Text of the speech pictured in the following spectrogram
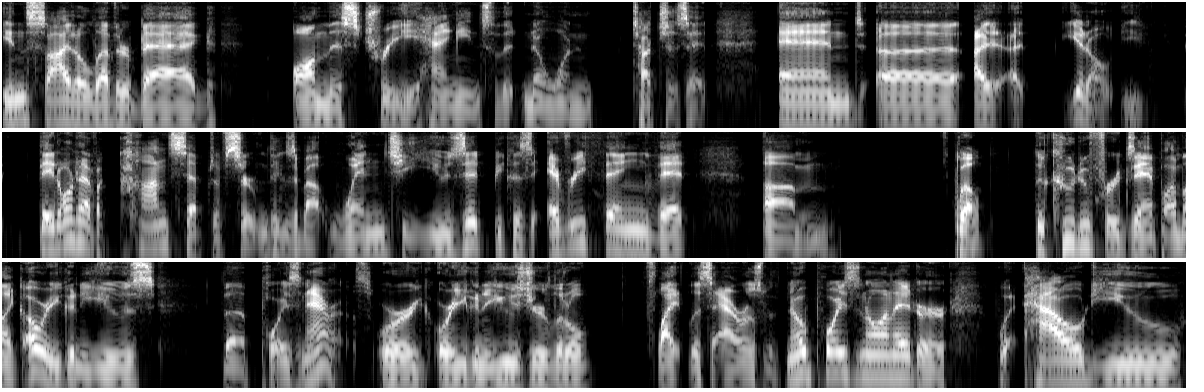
inside a leather bag on this tree hanging so that no one touches it. And uh, I, I you know they don't have a concept of certain things about when to use it because everything that um well the kudu for example i'm like oh are you going to use the poison arrows? Or or are you going to use your little flightless arrows with no poison on it? Or how do you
